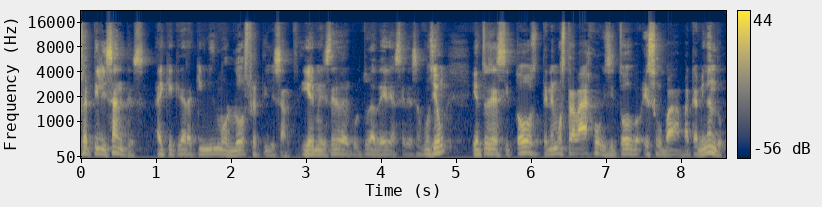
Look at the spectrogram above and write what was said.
fertilizantes, hay que crear aquí mismo los fertilizantes y el Ministerio de Agricultura debe hacer esa función y entonces si todos tenemos trabajo y si todo eso va, va caminando,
